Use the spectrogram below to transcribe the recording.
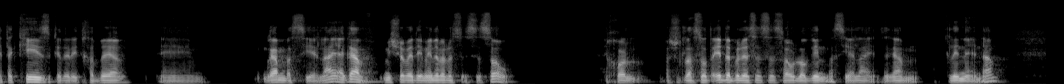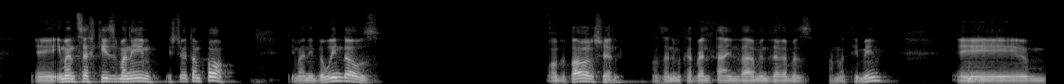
את ה-keys כדי להתחבר גם ב-CLI. אגב, מי שעובד עם AWS SSO יכול פשוט לעשות AWS SSO לוגין ב-CLI, זה גם כלי נהדר. אם אני צריך keys זמניים, יש לי אותם פה. אם אני בווינדוס, או בפאורשל, אז אני מקבל את ה-environment variables המתאימים. אמ,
